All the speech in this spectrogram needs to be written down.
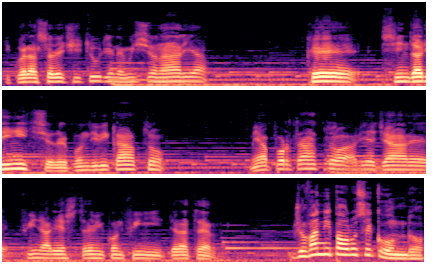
di quella sollecitudine missionaria che sin dall'inizio del pontificato mi ha portato a viaggiare fino agli estremi confini della terra. Giovanni Paolo II,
